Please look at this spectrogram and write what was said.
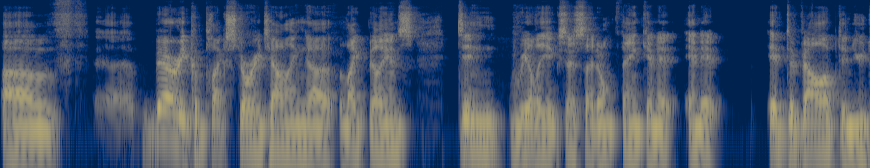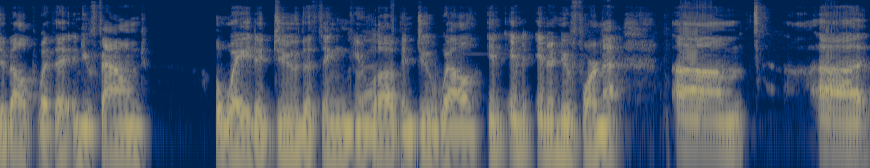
of uh, very complex storytelling, uh, like Billions, didn't really exist. I don't think, and it and it it developed, and you developed with it, and you found a way to do the thing you love and do well in, in, in a new format. Um, uh,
